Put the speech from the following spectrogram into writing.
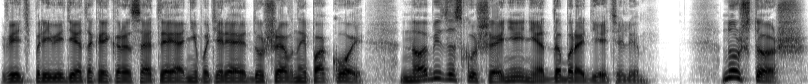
ведь при виде такой красоты они потеряют душевный покой, но без искушения нет добродетели». «Ну что ж,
